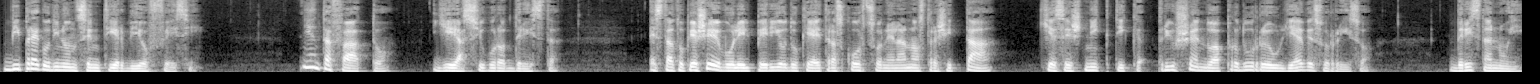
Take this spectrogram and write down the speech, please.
Vi prego di non sentirvi offesi. Niente affatto, gli assicurò Drist. È stato piacevole il periodo che hai trascorso nella nostra città? chiese Schniktik, riuscendo a produrre un lieve sorriso. Drist annui.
